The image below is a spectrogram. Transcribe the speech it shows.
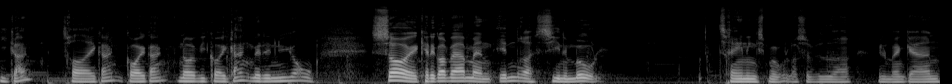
i gang, træder i gang, går i gang, når vi går i gang med det nye år, så øh, kan det godt være, at man ændrer sine mål. Træningsmål og så videre. Vil man gerne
